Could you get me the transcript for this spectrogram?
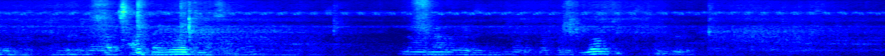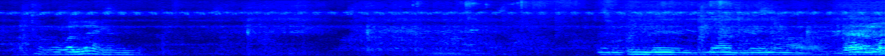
आता येत नसेल मोबाईल आहे का? तरी पण ते बांधलेलं बांधलं.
